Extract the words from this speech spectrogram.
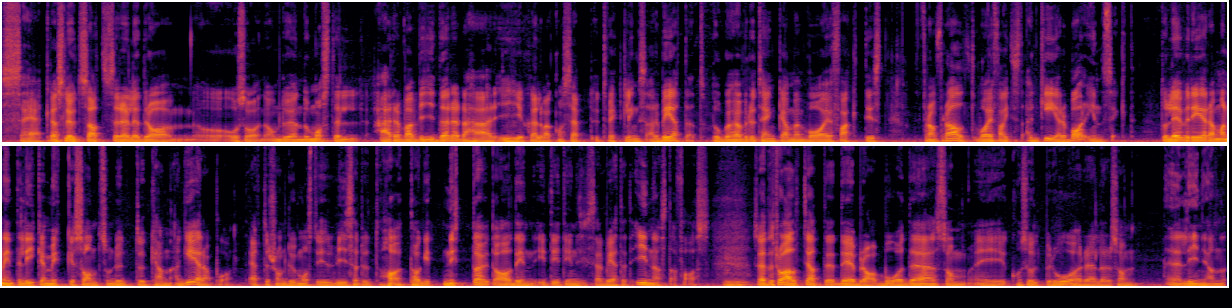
säkra slutsatser eller dra och så. Om du ändå måste ärva vidare det här i själva konceptutvecklingsarbetet. Då behöver du tänka, men vad är faktiskt, framförallt, vad är faktiskt agerbar insikt? Då levererar man inte lika mycket sånt som du inte kan agera på. Eftersom du måste visa att du har tagit nytta av din, ditt insiktsarbete i nästa fas. Mm. Så jag tror alltid att det är bra, både som i konsultbyråer eller som eh, linjan,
